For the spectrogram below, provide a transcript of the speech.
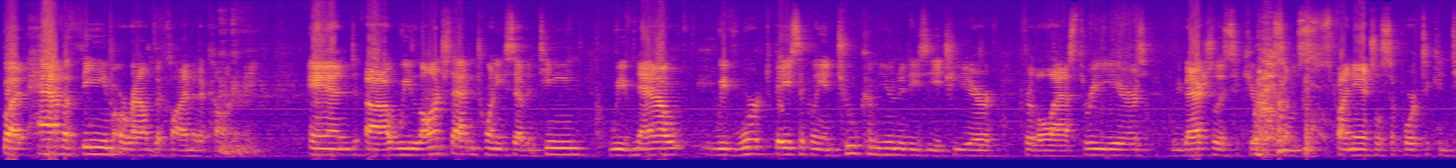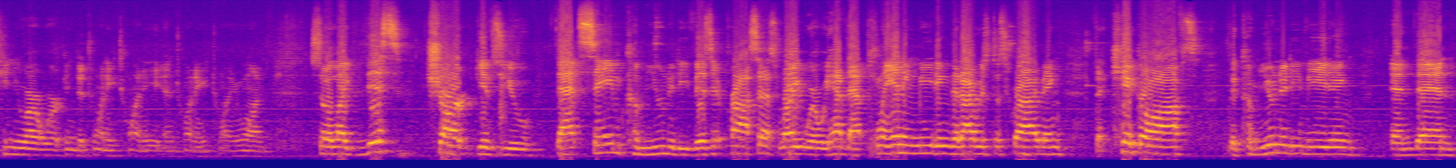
but have a theme around the climate economy. And uh, we launched that in 2017. We've now, we've worked basically in two communities each year for the last three years. We've actually secured some financial support to continue our work into 2020 and 2021. So like this chart gives you that same community visit process, right, where we have that planning meeting that I was describing, the kickoffs, the community meeting, and then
